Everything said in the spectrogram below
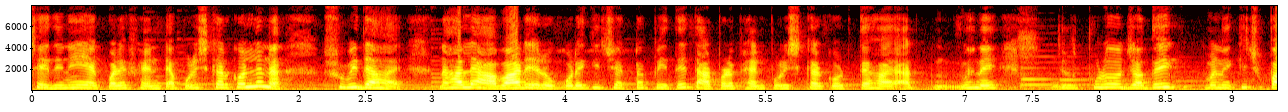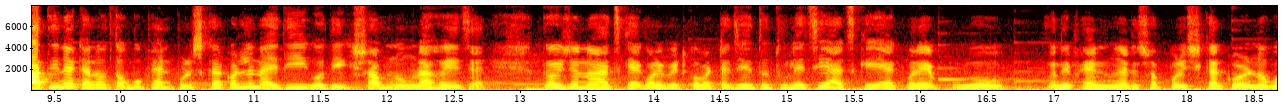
সেই দিনেই একবারে ফ্যানটা পরিষ্কার করলে না সুবিধা হয়। নাহলে আবার এর ওপরে কিছু একটা পেতে তারপরে ফ্যান পরিষ্কার করতে হয়। আর মানে পুরো যতই মানে কিছু পাতি না কেন তবু ফ্যান পরিষ্কার করলে না এদিক ওদিক সব নোংরা হয়ে যায়। তো ওই জন্য আজকে একবারে বেড কভারটা যেহেতু তুলেছি, আজকে একবারে পুরো মানে ফ্যান সব পরিষ্কার করে নেব।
